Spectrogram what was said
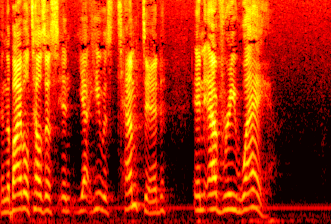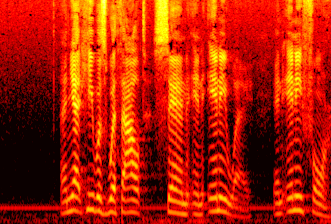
And the Bible tells us, yet he was tempted in every way. And yet he was without sin in any way, in any form.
